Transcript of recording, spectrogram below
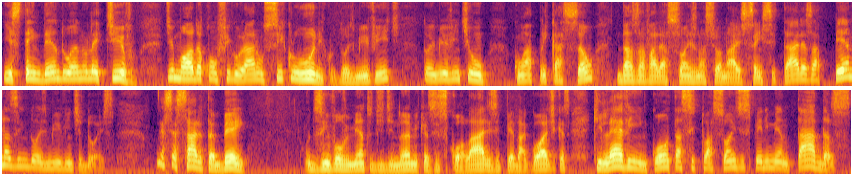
e estendendo o ano letivo, de modo a configurar um ciclo único, 2020-2021, com a aplicação das avaliações nacionais censitárias apenas em 2022. Necessário também o desenvolvimento de dinâmicas escolares e pedagógicas que levem em conta as situações experimentadas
